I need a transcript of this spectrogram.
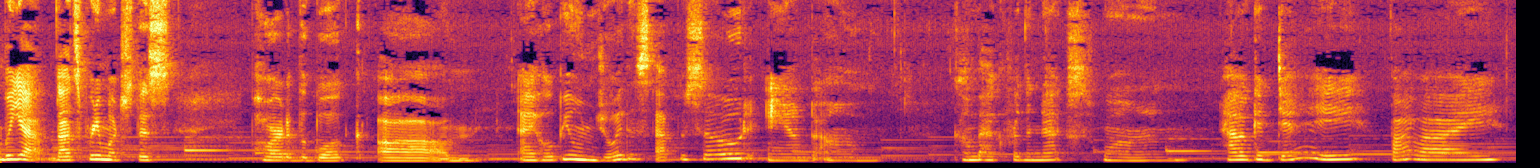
But yeah, that's pretty much this part of the book. Um, I hope you enjoyed this episode and um, come back for the next one. Have a good day. Bye bye.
